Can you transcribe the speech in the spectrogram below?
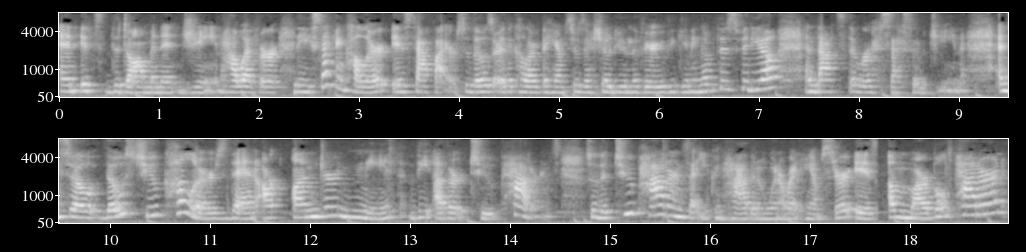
and it's the dominant gene. However, the second color is sapphire. So those are the color of the hamsters I showed you in the very beginning of this video, and that's the recessive gene. And so those two colors then are underneath the other two patterns. So the two patterns that you can have in a winter white hamster is a marbled pattern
